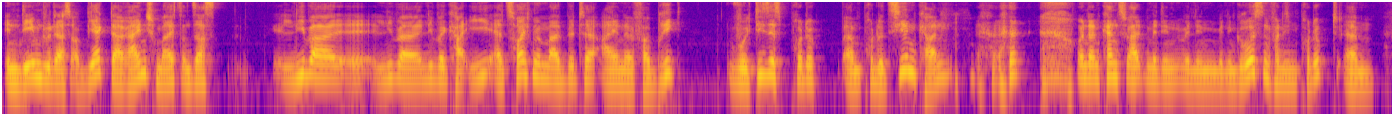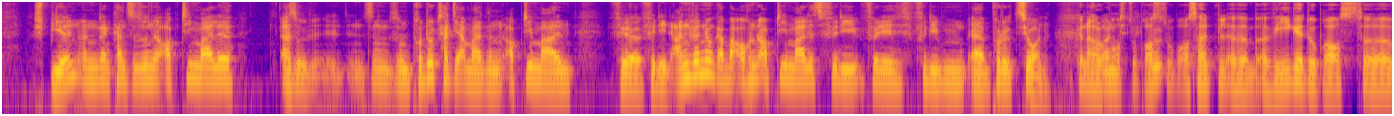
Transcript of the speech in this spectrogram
indem du das Objekt da reinschmeißt und sagst, lieber, äh, lieber, liebe KI, erzeug mir mal bitte eine Fabrik, wo ich dieses Produkt ähm, produzieren kann. und dann kannst du halt mit den, mit den, mit den Größen von diesem Produkt ähm, spielen und dann kannst du so eine optimale, also so, so ein Produkt hat ja immer einen optimalen für, für die Anwendung, aber auch ein optimales für die, für die, für die äh, Produktion. Genau, du, brauchst, du, brauchst, du brauchst halt äh, Wege, du brauchst äh,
